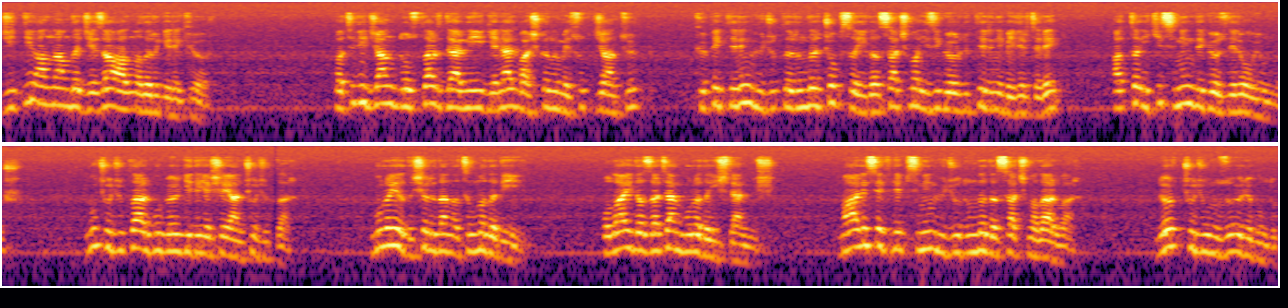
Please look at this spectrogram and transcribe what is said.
Ciddi anlamda ceza almaları gerekiyor. Patili Can Dostlar Derneği Genel Başkanı Mesut Can Türk, köpeklerin vücutlarında çok sayıda saçma izi gördüklerini belirterek, hatta ikisinin de gözleri oyulmuş. Bu çocuklar bu bölgede yaşayan çocuklar. Buraya dışarıdan atılma da değil. Olay da zaten burada işlenmiş. Maalesef hepsinin vücudunda da saçmalar var. Dört çocuğumuzu ölü bulduk.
